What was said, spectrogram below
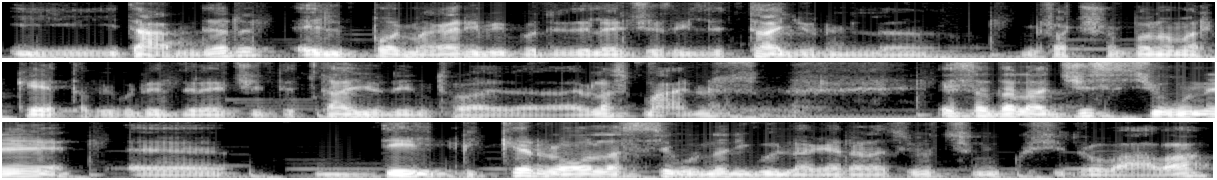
i Thunder e poi magari vi potete leggere il dettaglio nel, mi faccio un po' una marchetta vi potete leggere il dettaglio dentro ai plus minus è stata la gestione eh, del pick and roll a seconda di quella che era la situazione in cui si trovava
